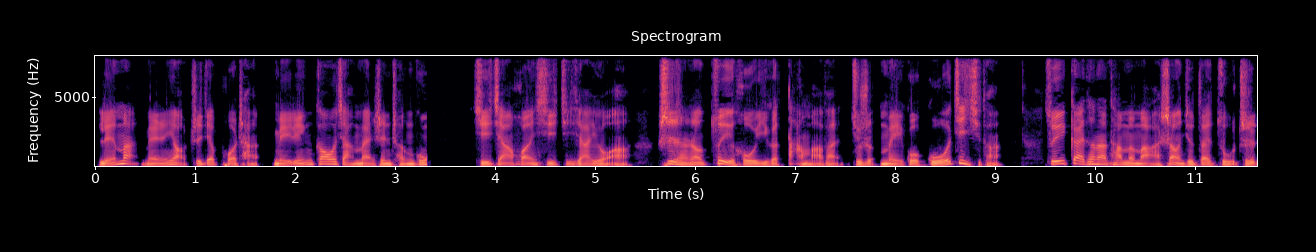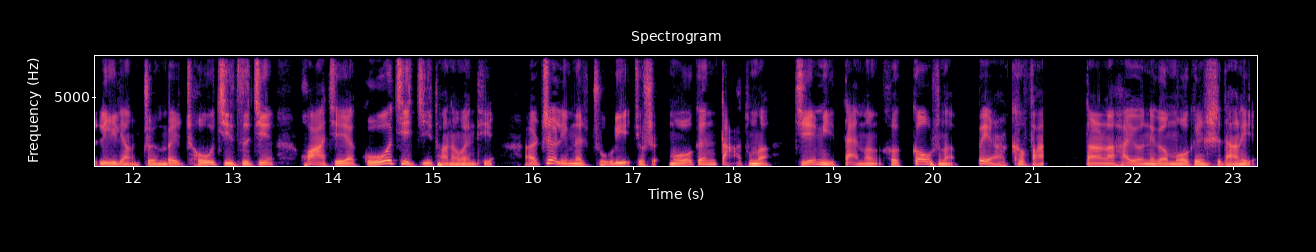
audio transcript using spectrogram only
连曼没人要，直接破产。美林高价卖身成功，几家欢喜几家忧啊！市场上最后一个大麻烦就是美国国际集团。所以盖特纳他们马上就在组织力量，准备筹集资金，化解国际集团的问题。而这里面的主力就是摩根大通的杰米·戴蒙和高盛的贝尔克凡，当然了，还有那个摩根史丹利。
